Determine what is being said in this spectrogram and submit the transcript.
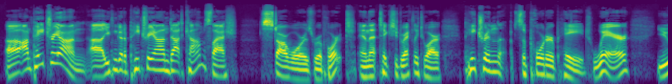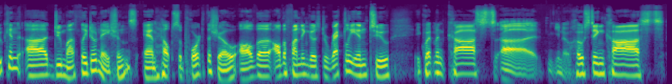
uh, on Patreon. Uh, you can go to patreon.com slash Star Wars Report, and that takes you directly to our patron supporter page where you can uh, do monthly donations and help support the show. All the all the funding goes directly into equipment costs, uh, you know, hosting costs,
